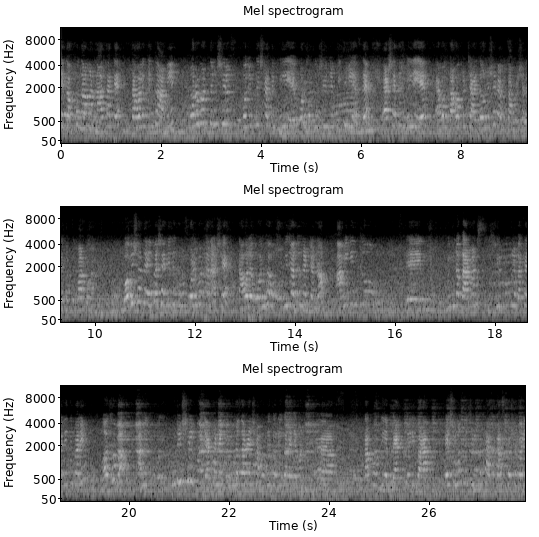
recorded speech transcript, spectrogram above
এই দক্ষতা আমার না থাকে, তাহলে কিন্তু আমি পরিবর্তনশীল প্রযুক্তির সাথে মিলিয়ে, পরিবর্তনশীল যে পৃথিবী আছে, এর সাথে মিলিয়ে এবং গ্রাহকের চাহিদা অনুসারে আমি কাপড় সেলাই করতে পারব না। ভবিষ্যতে এই ভাষায় যদি কোনো পরিবর্তন আসে, তাহলে অভিযোজনের জন্য আমি কিন্তু বিভিন্ন গার্মেন্টস শিল্পগুলো বেছে নিতে পারি, অথবা আমি কুটির শিল্প যেখানে বিভিন্ন ধরনের সামগ্রী তৈরি করে, যেমন কাপড় দিয়ে ব্যাগ তৈরি করা, এই সমস্ত শিল্প কাজ- কাজ করতে পারি।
